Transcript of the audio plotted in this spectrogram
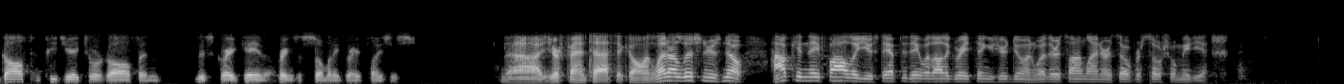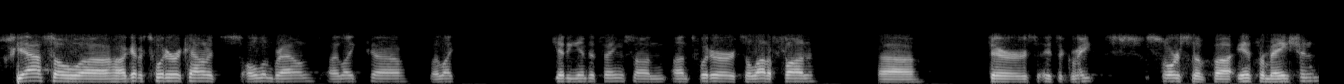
golf and PGA Tour golf and this great game that brings us so many great places. Uh, you're fantastic, Olin. Let our listeners know how can they follow you, stay up to date with all the great things you're doing, whether it's online or it's over social media. Yeah, so uh, I got a Twitter account. It's Olin Browne. I like uh, I like getting into things on on Twitter. It's a lot of fun. Uh, there's it's a great source of uh, information.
